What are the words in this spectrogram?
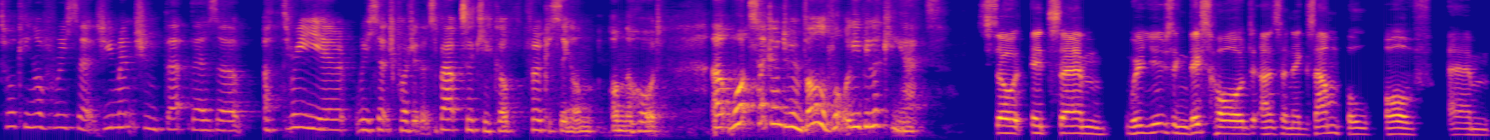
talking of research, you mentioned that there's a, a three year research project that's about to kick off, focusing on on the hoard. Uh, what's that going to involve? What will you be looking at? So it's um, we're using this hoard as an example of um,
